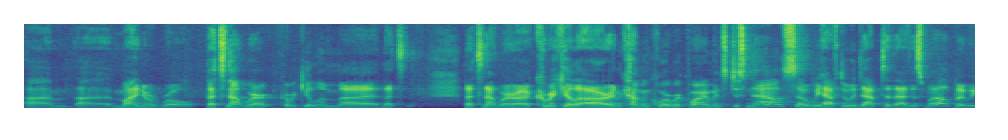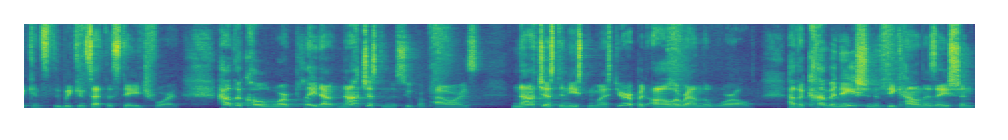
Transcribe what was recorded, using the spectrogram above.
um, uh, minor role. That's not where curriculum, uh, that's, that's not where uh, curricula are and Common Core requirements just now, so we have to adapt to that as well, but we can, we can set the stage for it. How the Cold War played out not just in the superpowers, not just in East and West Europe, but all around the world. How the combination of decolonization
